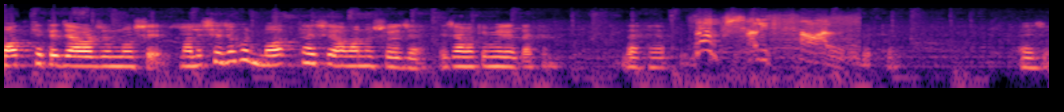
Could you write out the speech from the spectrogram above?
মদ খেতে যাওয়ার জন্য সে মানে সে যখন মদ খায়, সে অমানুষ হয়ে যায়। এই যে আমাকে মেরে দেখেন। দেখেন আপনি। এই যে।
